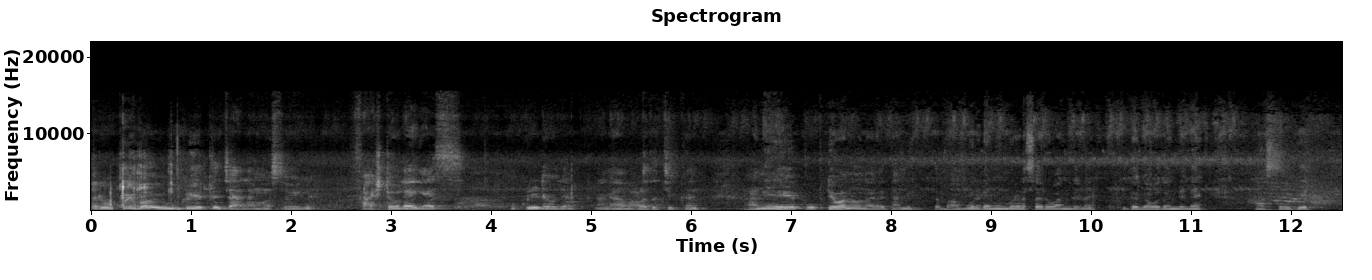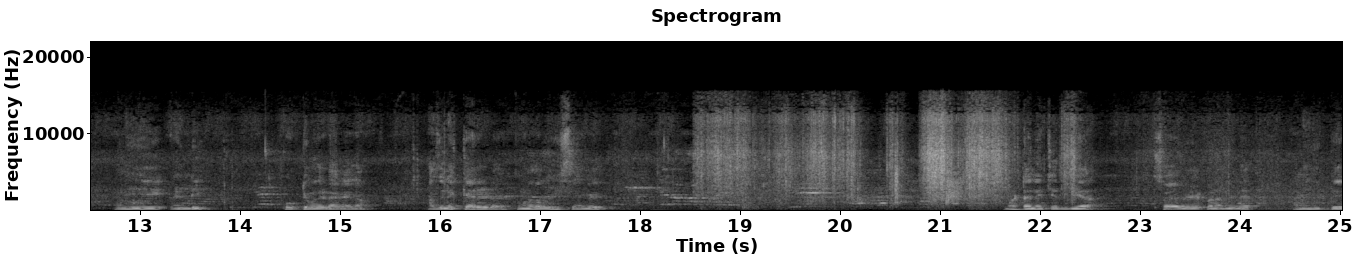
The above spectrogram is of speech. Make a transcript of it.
तर उकळी बघ उकळी येते चहाला मस्त वेगळी फास्ट ठेवला आहे गॅस. उकळी ठेवल्या. आणि हा भावाचं चिकन आणि पोपटे बनवणार आहेत आम्ही. तर बांबुरड्या बिंबुरड्या सर्व आणलेलं आहे. तिथं गवत आणलेलं आहे. मस्तपैकी आणि ही अंडी पोपटीमध्ये टाकायला. अजून एक कॅरेट आहे. तुम्हाला बघू ही शेंग आहे वाटाण्याचे बिया सोयाबीन पण आणलेले आहेत. आणि इथे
